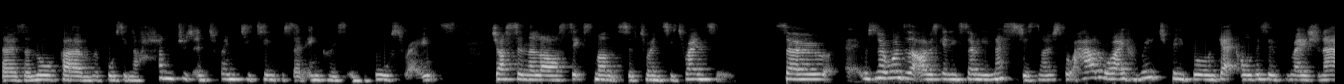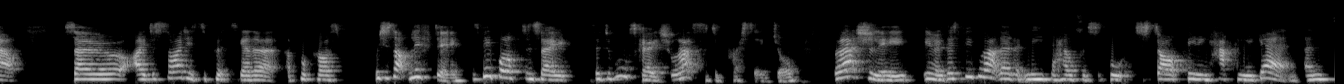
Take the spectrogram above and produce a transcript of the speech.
There's a law firm reporting a 122% increase in divorce rates just in the last six months of 2020. So it was no wonder that I was getting so many messages. And I just thought, how do I reach people and get all this information out? So I decided to put together a podcast which is uplifting. Because people often say, the divorce coach, well, that's a depressing job. But actually, you know, there's people out there that need the help and support to start feeling happy again. And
